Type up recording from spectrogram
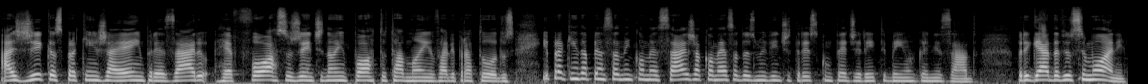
As dicas para quem já é empresário, reforço, gente, não importa o tamanho, vale para todos. E para quem está pensando em começar, já começa 2023 com o pé direito e bem organizado. Obrigada, viu, Simone?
